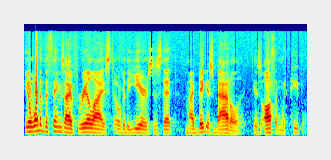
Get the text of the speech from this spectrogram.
You know, one of the things I've realized over the years is that my biggest battle is often with people.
